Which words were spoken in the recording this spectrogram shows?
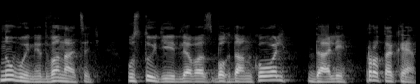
Новини 12. У студії для вас Богдан Коваль. Далі про таке.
